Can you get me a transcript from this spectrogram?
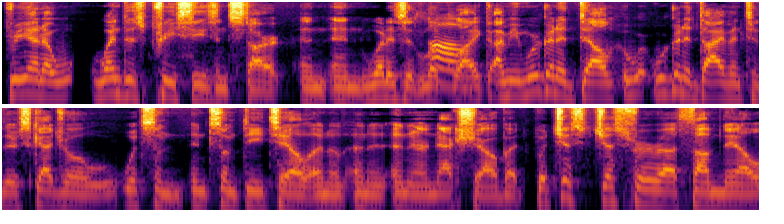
Brianna, when does preseason start, and and what does it look Um, like? I mean, we're going to delve, we're, we're going to dive into their schedule with some in some detail in, a, in, a, in our next show. But but just just for a thumbnail,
